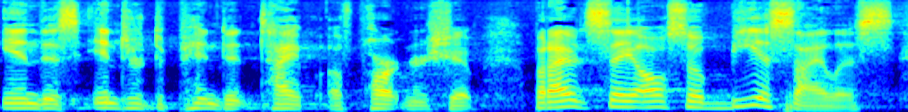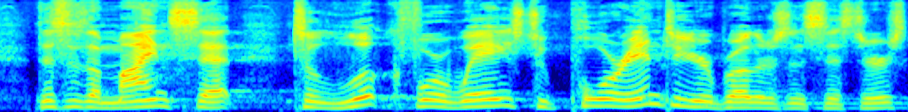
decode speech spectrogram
in this interdependent type of partnership. But I would say also be a Silas. This is a mindset to look for ways to pour into your brothers and sisters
